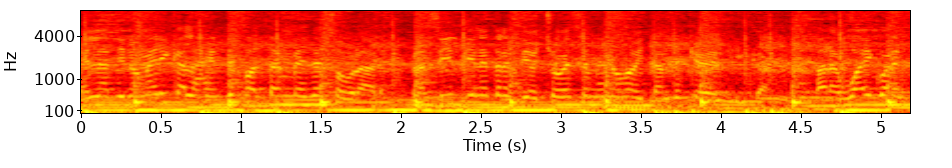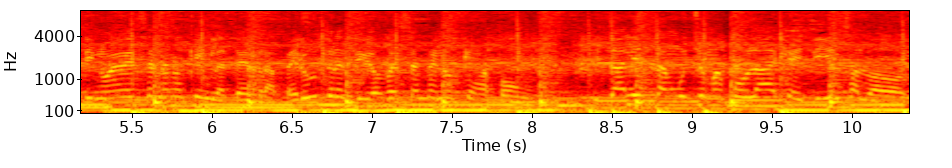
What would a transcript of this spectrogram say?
En Latinoamérica la gente falta en vez de sobrar. Brasil tiene 38 veces menos habitantes que Bélgica. Paraguay 49 veces menos que Inglaterra. Perú 32 veces menos que Japón. Italia está mucho más poblada que Haití y El Salvador.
